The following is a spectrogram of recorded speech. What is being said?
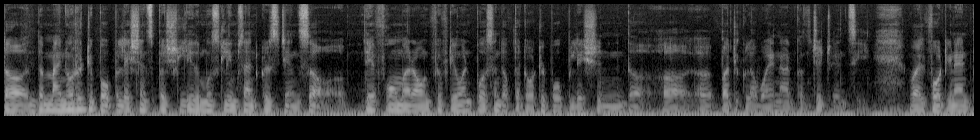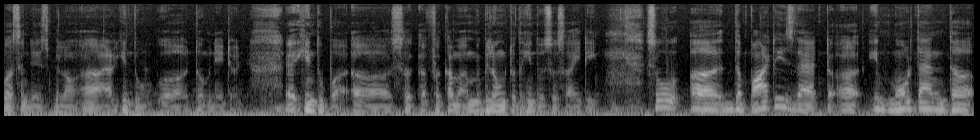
uh, the minority population, especially the Muslims and Christians, uh, they form around 51% of the total population in the uh, uh particular Wayanad constituency, while 49% is belong uh, are Hindu uh, dominated, Hindu so, belong to the Hindu society. So the part is that in more than the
